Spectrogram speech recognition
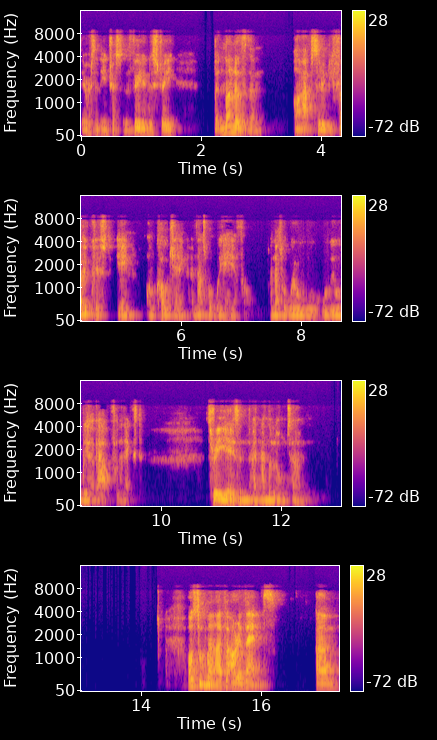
they represent the interests of the food industry, but none of them are absolutely focused in on cold chain, and that's what we're here for, and that's what we're all, we will be about for the next three years and, and, and the long term. I was talking about our events. Um,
